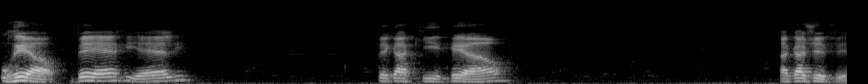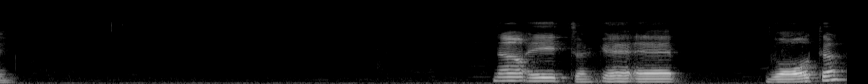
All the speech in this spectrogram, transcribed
o real, BRL, pegar aqui real, HGV. Não, eita, é, é, volta,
